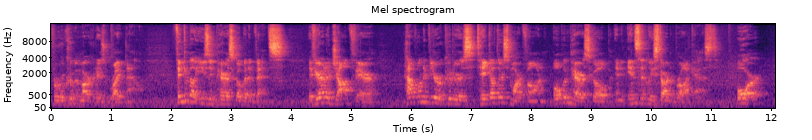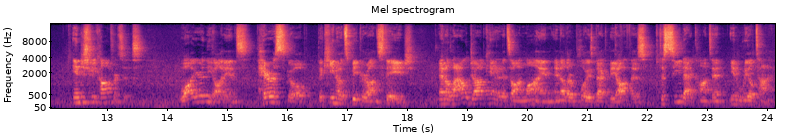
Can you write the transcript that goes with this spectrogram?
for recruitment marketers right now. Think about using Periscope at events. If you're at a job fair, have one of your recruiters take out their smartphone, open Periscope, and instantly start a broadcast. Or industry conferences. While you're in the audience, Periscope the keynote speaker on stage and allow job candidates online and other employees back at the office to see that content in real time.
